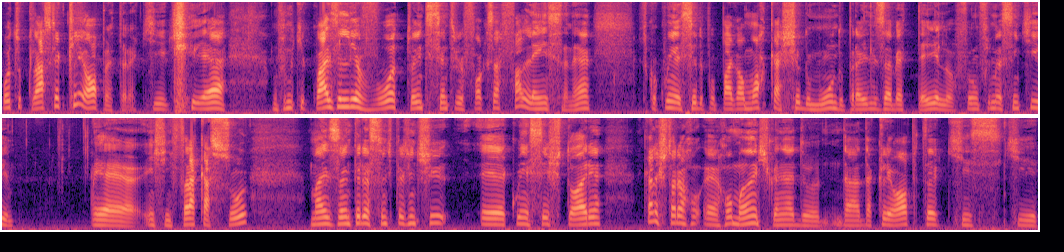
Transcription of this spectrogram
Outro clássico é Cleópatra, que, que é um filme que quase levou a 20th Century Fox à falência, né? Ficou conhecido por pagar o maior cachê do mundo para Elizabeth Taylor. Foi um filme assim que, é, enfim, fracassou, mas é interessante para a gente é, conhecer a história aquela história é, romântica né, do, da, da Cleópatra que, que,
